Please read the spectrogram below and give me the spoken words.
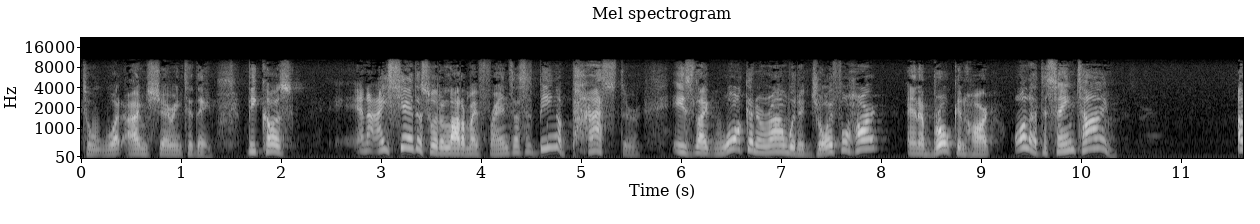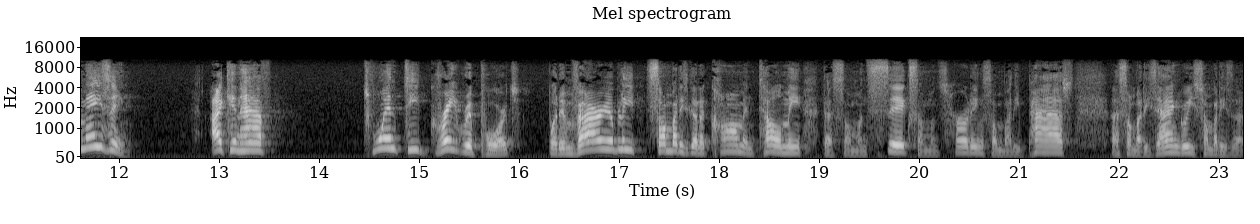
to what I'm sharing today. Because, and I share this with a lot of my friends, I said, being a pastor is like walking around with a joyful heart and a broken heart all at the same time. Amazing. I can have 20 great reports, but invariably somebody's going to come and tell me that someone's sick, someone's hurting, somebody passed, uh, somebody's angry, somebody's uh,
